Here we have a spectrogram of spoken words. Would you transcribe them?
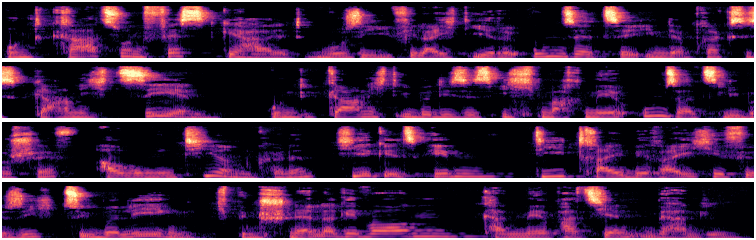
Und gerade so ein Festgehalt, wo Sie vielleicht Ihre Umsätze in der Praxis gar nicht sehen, und gar nicht über dieses Ich mache mehr Umsatz, lieber Chef, argumentieren können. Hier gilt es eben, die drei Bereiche für sich zu überlegen. Ich bin schneller geworden, kann mehr Patienten behandeln.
